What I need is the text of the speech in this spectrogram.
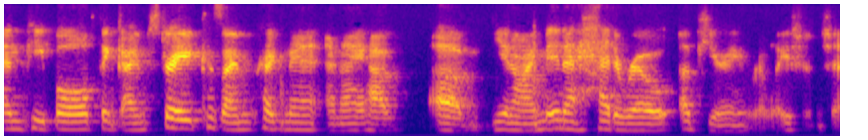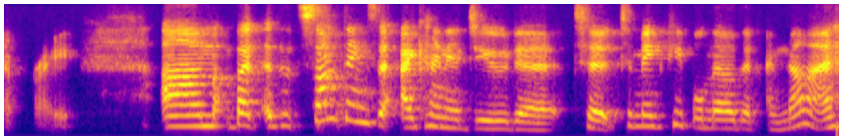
and people think I'm straight because I'm pregnant and I have um, you know, I'm in a hetero appearing relationship, right? Um, but some things that I kind of do to, to, to make people know that I'm not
